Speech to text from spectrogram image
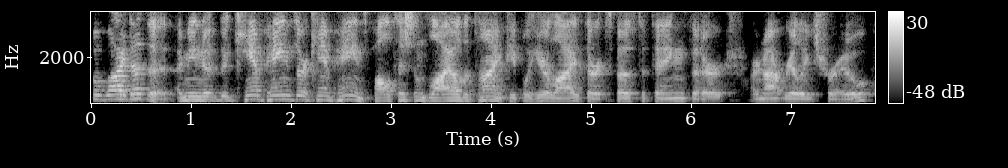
But why does it? I mean, the campaigns are campaigns. Politicians lie all the time. People hear lies. They're exposed to things that are are not really true.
